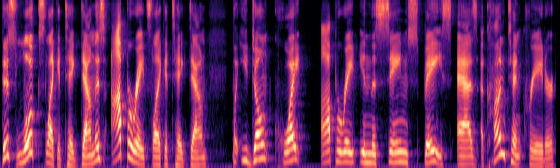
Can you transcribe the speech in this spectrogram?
This looks like a takedown, this operates like a takedown, but you don't quite operate in the same space as a content creator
